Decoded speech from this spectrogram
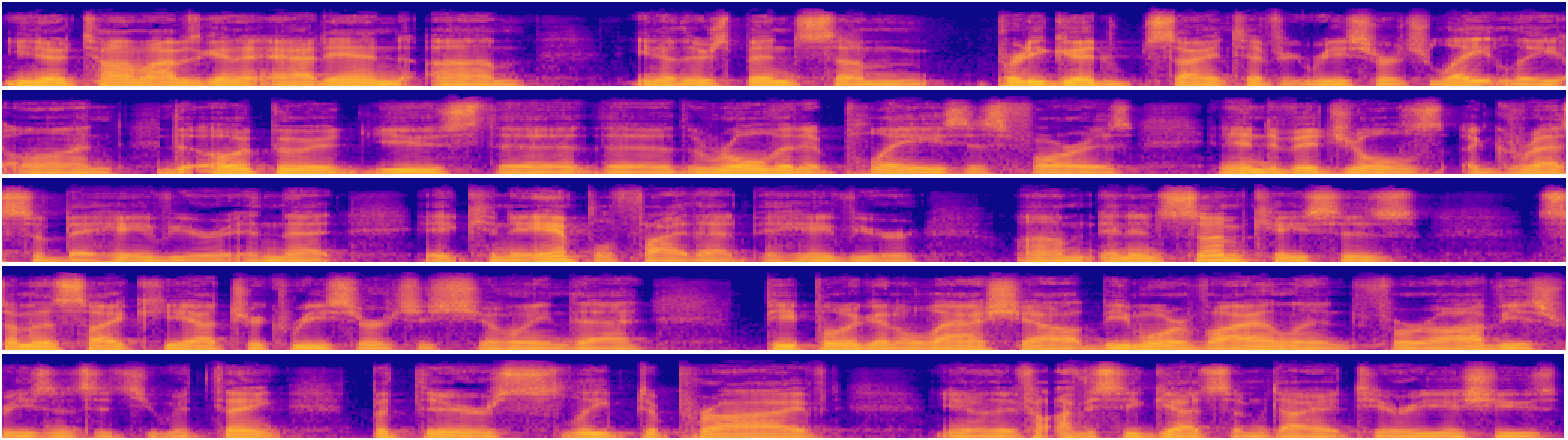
You know, Tom, I was going to add in. Um, you know, there's been some pretty good scientific research lately on the opioid use, the, the the role that it plays as far as an individual's aggressive behavior, and that it can amplify that behavior. Um, and in some cases, some of the psychiatric research is showing that people are going to lash out, be more violent for obvious reasons that you would think, but they're sleep deprived. You know, they've obviously got some dietary issues,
